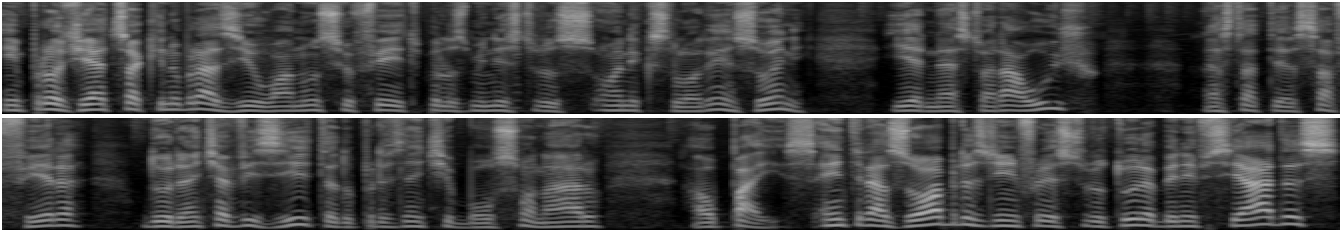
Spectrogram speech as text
em projetos aqui no Brasil. O um anúncio feito pelos ministros Onyx Lorenzoni e Ernesto Araújo nesta terça-feira, durante a visita do presidente Bolsonaro ao país. Entre as obras de infraestrutura beneficiadas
